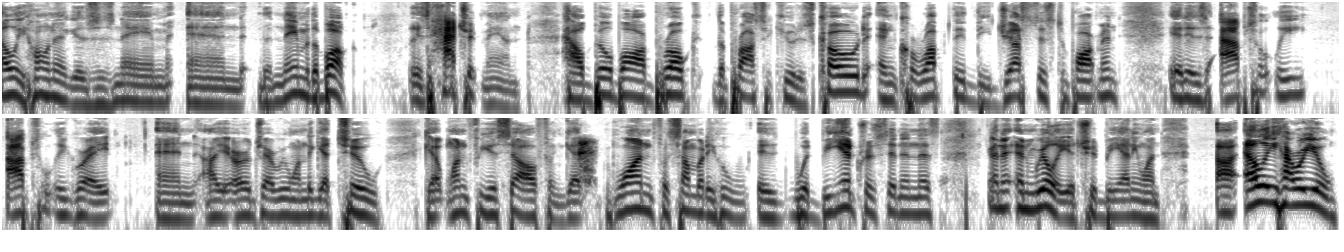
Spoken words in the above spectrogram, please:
Elie Honig is his name, and the name of the book is Hatchet Man How Bill Barr Broke the Prosecutor's Code and Corrupted the Justice Department. It is absolutely, absolutely great. And I urge everyone to get two. Get one for yourself and get one for somebody who is, would be interested in this. And, and really, it should be anyone. Uh, Elie, how are you?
